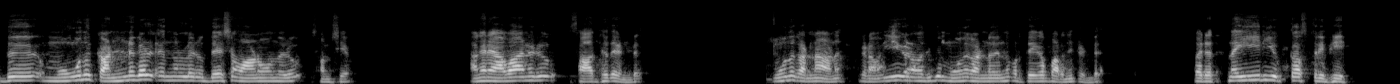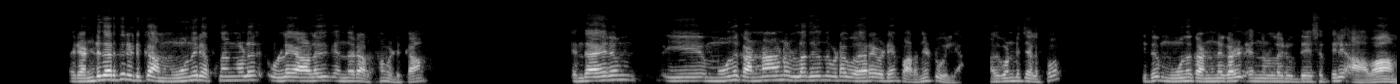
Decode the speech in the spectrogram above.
ഇത് മൂന്ന് കണ്ണുകൾ എന്നുള്ളൊരു ഉദ്ദേശമാണോ എന്നൊരു സംശയം. അങ്ങനെ ആവാനൊരു സാധ്യതയുണ്ട്. മൂന്ന് കണ്ണാണ്. ഗണ ഈ ഗണപതിക്ക് മൂന്ന് കണ്ണ് എന്ന് പ്രത്യേകം പറഞ്ഞിട്ടുണ്ട്. രത്നൈര്യുക്ത സ്ത്രീഭി. രണ്ടു തരത്തിൽ എടുക്കാം. മൂന്ന് രത്നങ്ങൾ ഉള്ളയാൾ എന്നൊരർത്ഥം എടുക്കാം. എന്തായാലും ഈ മൂന്ന് കണ്ണാണ് ഉള്ളത് എന്ന് ഇവിടെ വേറെ എവിടെയും പറഞ്ഞിട്ടുമില്ല. അതുകൊണ്ട് ചിലപ്പോ ഇത് മൂന്ന് കണ്ണുകൾ എന്നുള്ള ഒരു ഉദ്ദേശത്തിൽ ആവാം.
